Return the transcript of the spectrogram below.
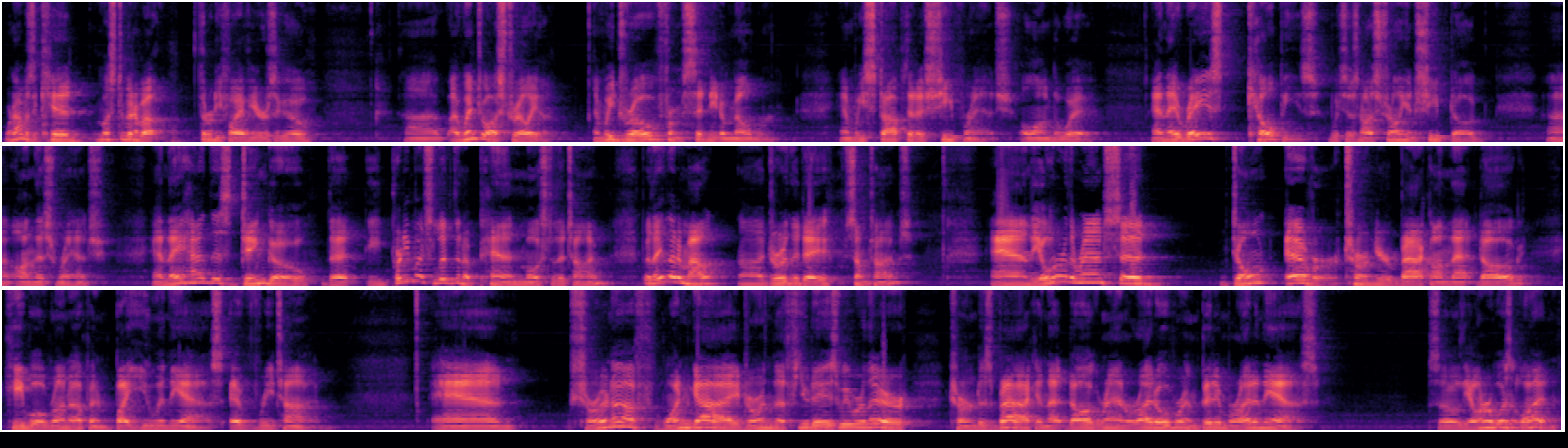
when I was a kid, must have been about 35 years ago, uh, I went to Australia and we drove from Sydney to Melbourne and we stopped at a sheep ranch along the way. And they raised Kelpies, which is an Australian sheepdog, uh, on this ranch. And they had this dingo that he pretty much lived in a pen most of the time, but they let him out uh, during the day sometimes. And the owner of the ranch said, Don't ever turn your back on that dog. He will run up and bite you in the ass every time. And sure enough, one guy during the few days we were there turned his back, and that dog ran right over and bit him right in the ass. So the owner wasn't lying.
